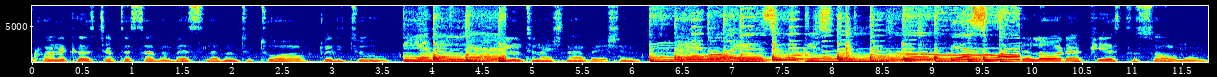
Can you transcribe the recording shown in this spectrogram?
Chronicles chapter 7 verse 11 to 12, 22, New International Version. The Lord appears to Solomon.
